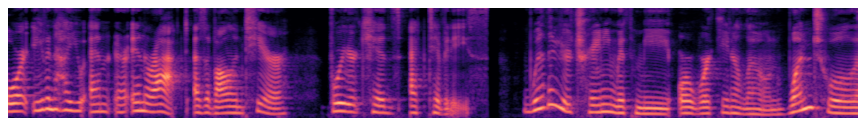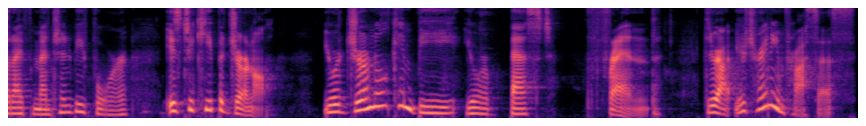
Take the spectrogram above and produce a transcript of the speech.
or even how you en- er, interact as a volunteer for your kids' activities. Whether you're training with me or working alone, one tool that I've mentioned before is to keep a journal. Your journal can be your best friend throughout your training process.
